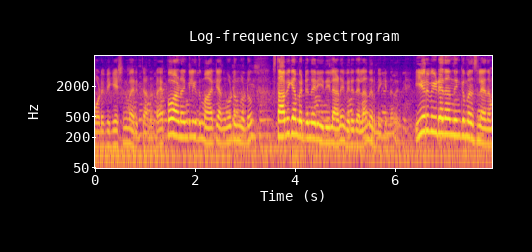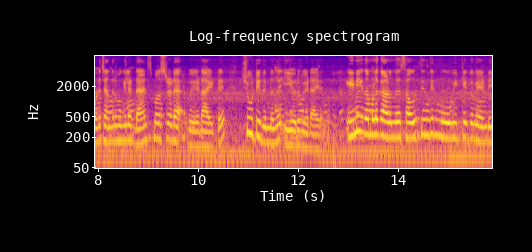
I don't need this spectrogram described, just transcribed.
മോഡിഫിക്കേഷൻ വരുത്താണ് കേട്ടോ. എപ്പോൾ വേണമെങ്കിലും ഇത് മാറ്റി അങ്ങോട്ടും ഇങ്ങോട്ടും സ്ഥാപിക്കാൻ പറ്റുന്ന രീതിയിലാണ് ഇവരിതെല്ലാം നിർമ്മിക്കുന്നത്. ഈ ഒരു വീഡിയോ ഏതാണ് നിങ്ങൾക്ക് മനസ്സിലായത് നമ്മുടെ ചന്ദ്രമുഖിയിലെ ഡാൻസ് മാസ്റ്ററുടെ വീടായിട്ട് ഷൂട്ട് ചെയ്തിട്ടുണ്ടെന്ന് ഈ ഒരു വീടായിരുന്നു. ഇനി നമ്മൾ കാണുന്നത് സൗത്ത് ഇന്ത്യൻ മൂവിക്കൊക്കെ വേണ്ടി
